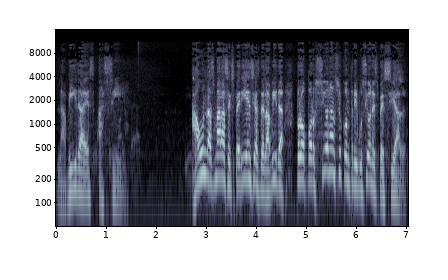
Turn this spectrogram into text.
La vida es así. Aún las malas experiencias de la vida proporcionan su contribución especial.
